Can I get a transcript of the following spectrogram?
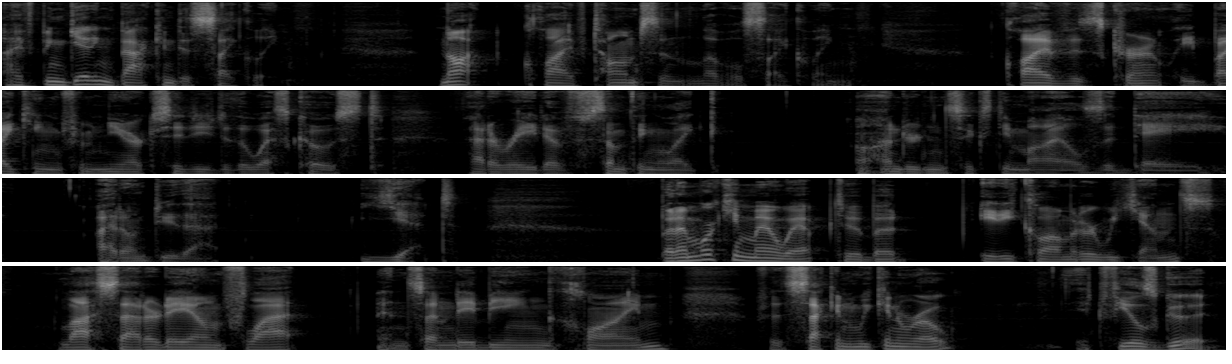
I've been getting back into cycling. Not Clive Thompson level cycling. Clive is currently biking from New York City to the West Coast at a rate of something like 160 miles a day. I don't do that yet. But I'm working my way up to about 80 kilometer weekends. Last Saturday on flat and Sunday being a climb for the second week in a row. It feels good.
